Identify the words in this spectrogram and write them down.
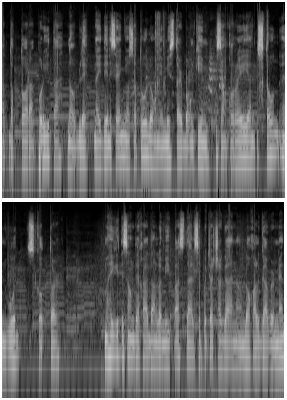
at Dr. Purita Noble na idinisenyo sa tulong ni Mr. Bong Kim, isang Korean stone and wood sculptor. Mahigit isang dekada ang lumipas dahil sa pagtsatsaga ng local government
